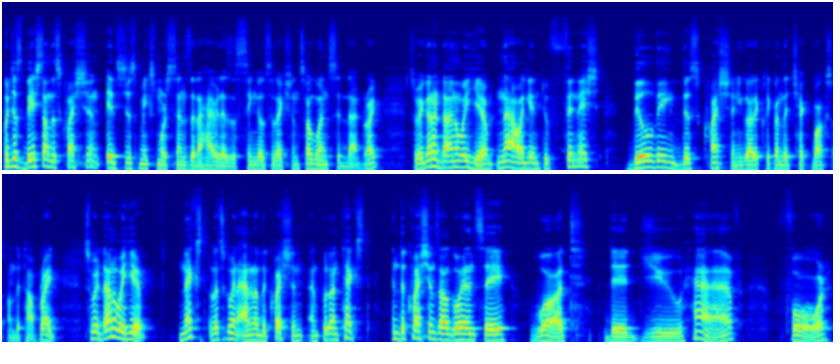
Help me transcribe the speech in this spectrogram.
But just based on this question, it just makes more sense that I have it as a single selection. So I'll go and set that, right? So we're gonna done over here. Now, again, to finish building this question, you gotta click on the checkbox on the top right. So we're done over here. Next, let's go and add another question and put on text. In the questions, I'll go ahead and say, what did you have for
